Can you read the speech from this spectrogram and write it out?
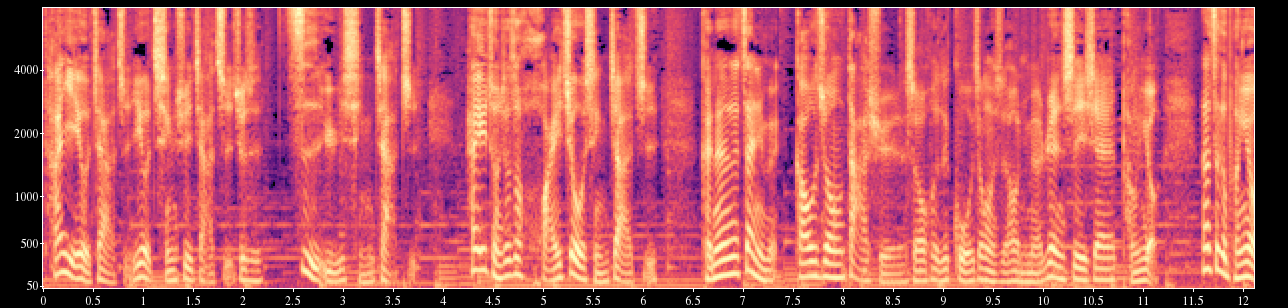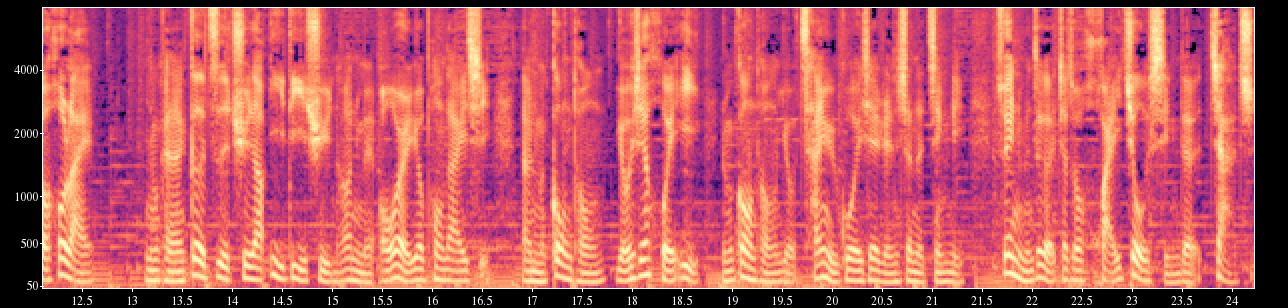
他也有价值，也有情绪价值，就是自娱型价值。还有一种叫做怀旧型价值。可能在你们高中、大学的时候，或者国中的时候，你们认识一些朋友。那这个朋友后来，你们可能各自去到异地去，然后你们偶尔又碰到一起，那你们共同有一些回忆，你们共同有参与过一些人生的经历，所以你们这个叫做怀旧型的价值。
